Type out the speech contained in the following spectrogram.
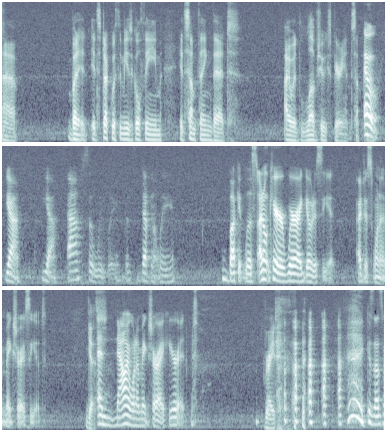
Uh, but it, it stuck with the musical theme. It's something that I would love to experience sometime. Oh, yeah. Yeah, absolutely. It's definitely bucket list. I don't care where I go to see it. I just want to make sure I see it. Yes. And now I want to make sure I hear it. right. Because that's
